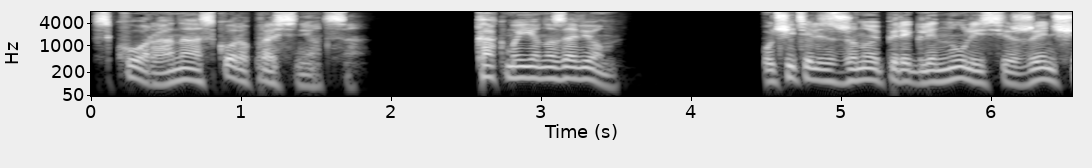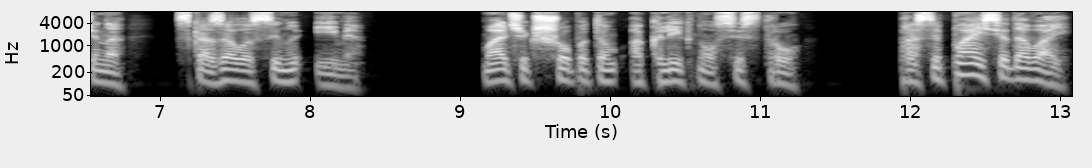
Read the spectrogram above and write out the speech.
Скоро, она скоро проснется. Как мы ее назовем? Учитель с женой переглянулись, и женщина сказала сыну имя. Мальчик шепотом окликнул сестру. «Просыпайся давай!»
